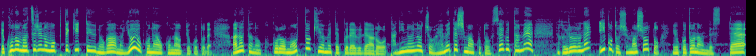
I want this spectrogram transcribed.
でこの祭りの目的っていうのが、まあ、良い行いを行うということであなたの心をもっと清めてくれるであろう他人の命を殺めてしまうことを防ぐためなんかいろいろねいいことしましょうということなんですって。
